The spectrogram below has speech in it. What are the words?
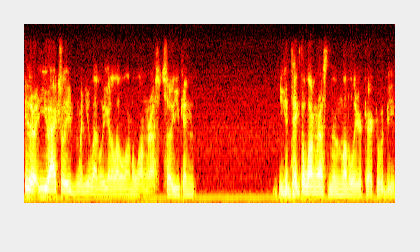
either you actually, when you level, you got to level on a long rest, so you can. You can take the long rest and then level your character would be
